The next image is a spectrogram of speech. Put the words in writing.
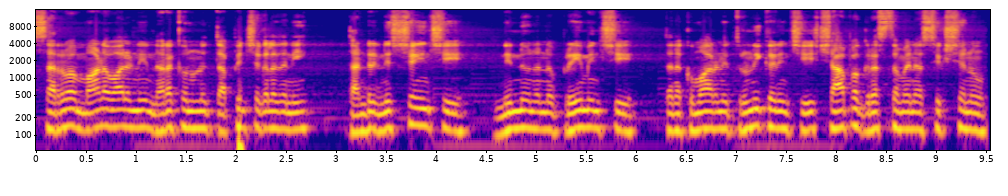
సర్వ మానవాళిని నరకం నుండి తప్పించగలదని తండ్రి నిశ్చయించి నిన్ను నన్ను ప్రేమించి తన కుమారుని తృణీకరించి శాపగ్రస్తమైన శిక్షను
